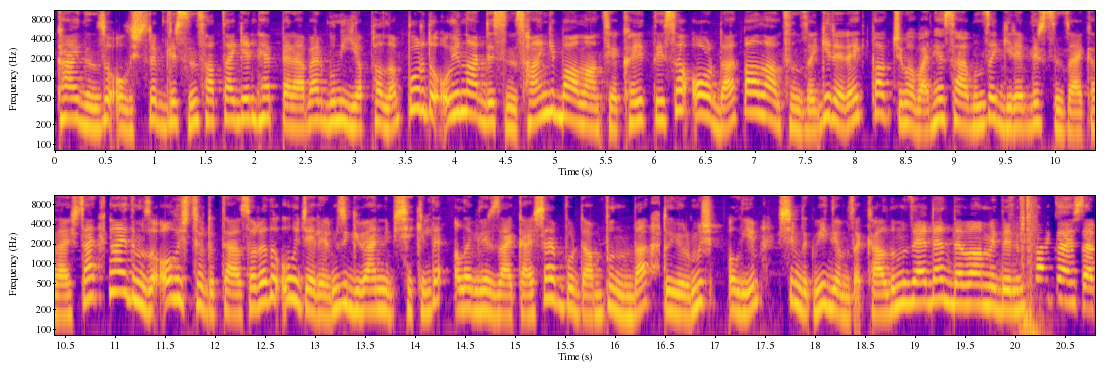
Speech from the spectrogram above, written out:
kaydınızı oluşturabilirsiniz. Hatta gelin hep beraber bunu yapalım. Burada oyun adresiniz hangi bağlantıya kayıtlıysa oradan bağlantınıza girerek PUBG Mobile hesabınıza girebilirsiniz arkadaşlar. Kaydımızı oluşturduktan sonra da UC'lerimizi güvenli bir şekilde alabiliriz arkadaşlar. Buradan bunu da duyurmuş olayım. Şimdi videomuza kaldığımız yerden devam edelim. Arkadaşlar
